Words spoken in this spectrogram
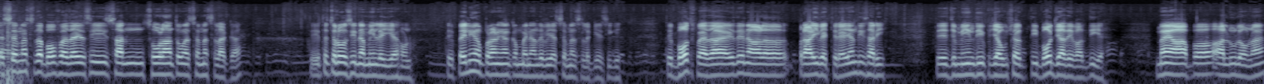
ਐਸਐਮਐਸ ਦਾ ਬਹੁਤ ਫਾਇਦਾ ਹੈ, ਅਸੀਂ ਸਨ 16 ਤੋਂ ਐਸਐਮਐਸ ਲੱਗਾ ਤੇ ਇਹ ਤਾਂ ਚਲੋ ਅਸੀਂ ਨਵੀਂ ਲਈ ਆ ਹੁਣ। ਤੇ ਪਹਿਲੀਆਂ ਪੁਰਾਣੀਆਂ ਕੰਬਾਈਨਾਂ ਦੇ ਵੀ ਐਸਐਮਐਸ ਲੱਗੇ ਸੀਗੇ। ਤੇ ਬਹੁਤ ਫਾਇਦਾ ਹੈ, ਇਹਦੇ ਨਾਲ ਪਰਾਲੀ ਵਿੱਚ ਰਹਿ ਜਾਂਦੀ ਸਾਰੀ। ਤੇ ਜ਼ਮੀਨ ਦੀ ਉਪਜਾਊ ਸ਼ਕਤੀ ਬਹੁਤ ਜ਼ਿਆਦਾ ਵੱਧਦੀ ਹੈ। ਮੈਂ ਆਪ ਆਲੂ ਲਾਉਣਾ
